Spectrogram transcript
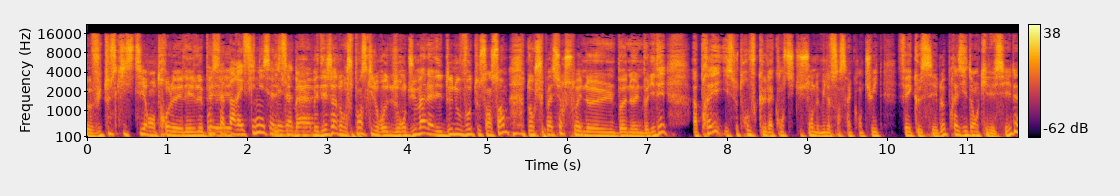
euh, vu tout ce qui se tire entre les, les, les- Bon, ça paraît fini, ça, déjà, Bah, mais déjà, donc je pense qu'ils auront du mal à aller de nouveau tous ensemble. Donc je suis pas sûr que ce soit une, une bonne une bonne idée. Après, il se trouve que la Constitution de 1958 fait que c'est le président qui décide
